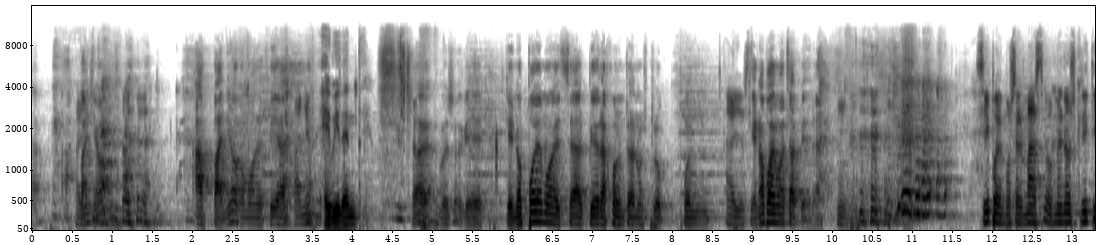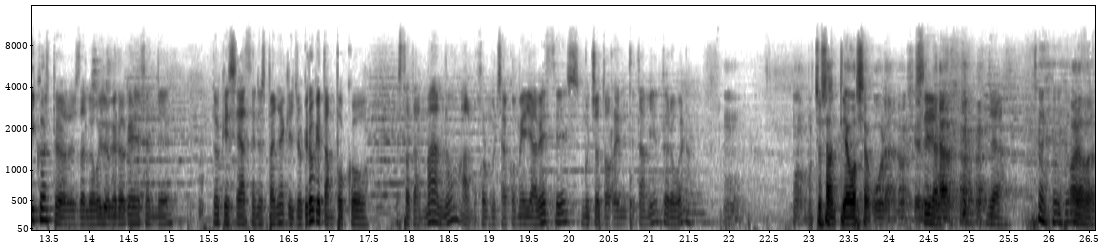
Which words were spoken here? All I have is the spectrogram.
A Ahí español. A español, como decía. Evidente. Claro, pues eso, que, que no podemos echar piedras contra nuestro... con- Ahí está. que no podemos echar piedras. Sí, podemos ser más o menos críticos, pero desde luego yo creo que defender lo que se hace en España, que yo creo que tampoco está tan mal, ¿no? A lo mejor mucha comedia a veces, mucho torrente también, pero bueno. Bueno, mucho Santiago Segura, ¿no? En Sí, general. ya. bueno, bueno.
